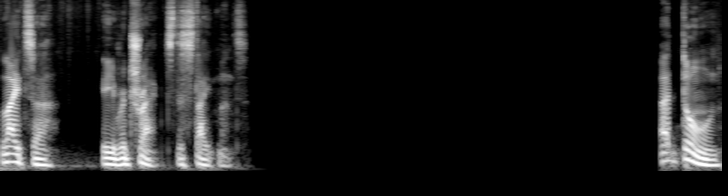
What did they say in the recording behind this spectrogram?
Later, he retracts the statement. At dawn,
